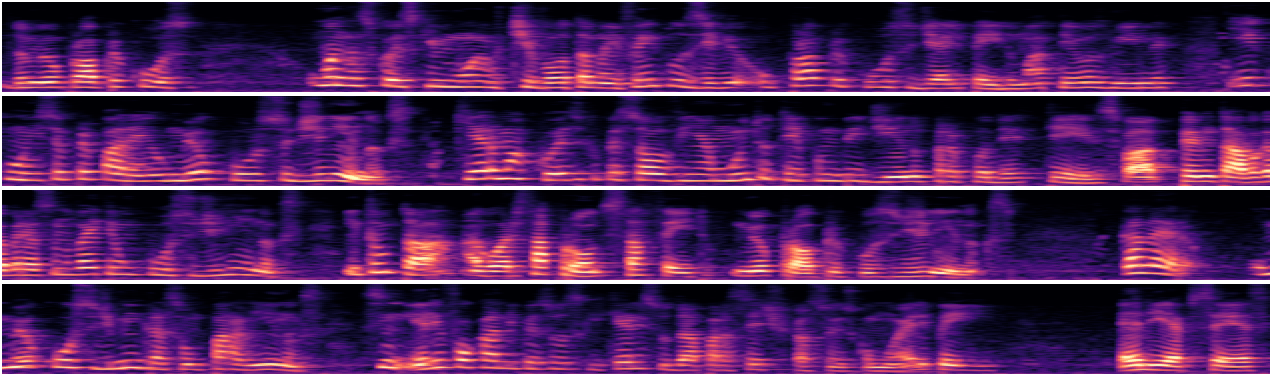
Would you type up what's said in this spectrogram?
do meu próprio curso. Uma das coisas que me motivou também foi inclusive o próprio curso de LPI do Matheus Miller. E com isso eu preparei o meu curso de Linux, que era uma coisa que o pessoal vinha há muito tempo me pedindo para poder ter. Eles perguntavam, Gabriel, você não vai ter um curso de Linux? Então tá, agora está pronto, está feito o meu próprio curso de Linux. Galera, o meu curso de migração para Linux, sim, ele é focado em pessoas que querem estudar para certificações como LPI, LFCS,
